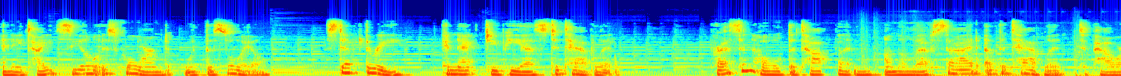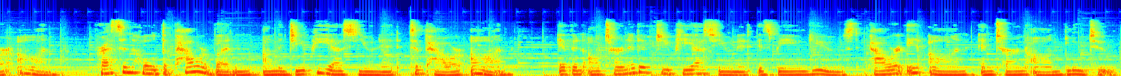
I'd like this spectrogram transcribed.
and a tight seal is formed with the soil. Step 3 Connect GPS to tablet. Press and hold the top button on the left side of the tablet to power on. Press and hold the power button on the GPS unit to power on. If an alternative GPS unit is being used, power it on and turn on Bluetooth.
